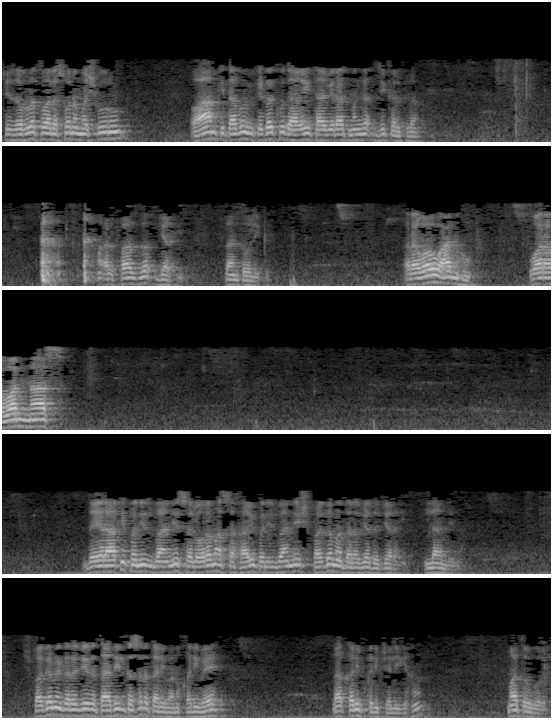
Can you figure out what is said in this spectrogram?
چې ضرورت والا سونه مشهور او عام کتابونو کې ډکو دا غي تعبیرات منګه ذکر کړه الفاظ جرحی تان تولیک روو عنه وروى الناس د عراقي په نسبانه سلورمه سخاوي په نسبانه شپږمه درجه د جرح لاندې ده شپږمه درجه د تعدیل ته سره طالبانو قریبه دا قریب قریب چلیږي ها ما ته وګوره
